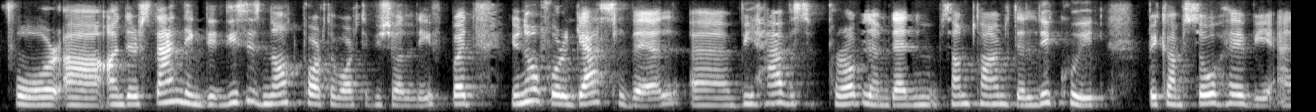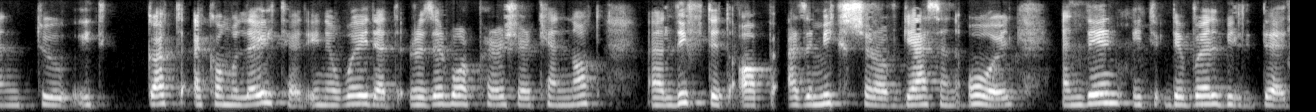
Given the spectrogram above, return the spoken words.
for uh, understanding that this is not part of artificial lift, but you know, for gas well, uh, we have a problem that sometimes the liquid becomes so heavy and to it got accumulated in a way that reservoir pressure cannot uh, lift it up as a mixture of gas and oil, and then it the well be dead.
